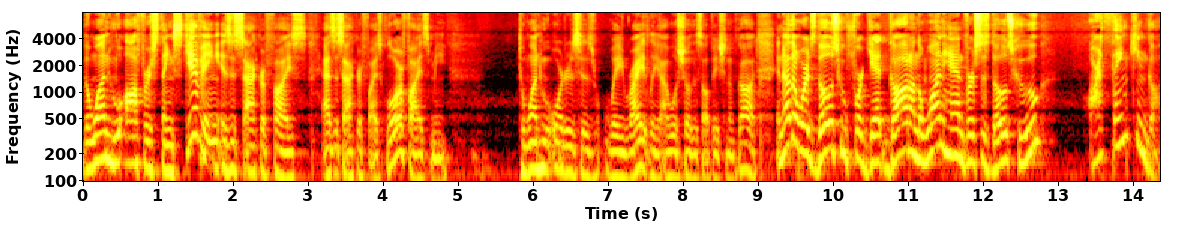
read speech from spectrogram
the one who offers thanksgiving is a sacrifice, as a sacrifice glorifies me. To one who orders his way rightly, I will show the salvation of God. In other words, those who forget God on the one hand versus those who are thanking God.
